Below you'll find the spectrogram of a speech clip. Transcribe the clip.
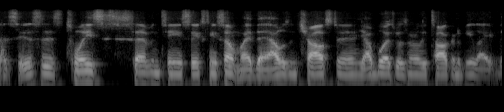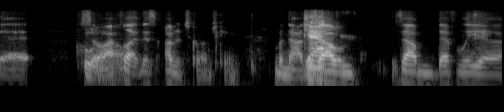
let's see. This is 2017, 16, something like that. I was in Charleston. Y'all boys wasn't really talking to me like that. Cool. So I feel like this. I'm just, I'm just kidding. But nah, this Cap. album, this album definitely uh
